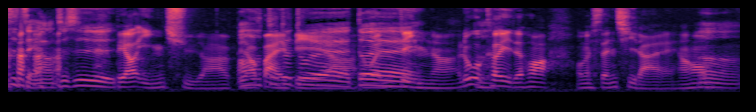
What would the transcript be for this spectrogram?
是怎样？就是不要迎娶啊，不要拜别啊，稳定啊。如果可以的话，我们省起来，然后嗯，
